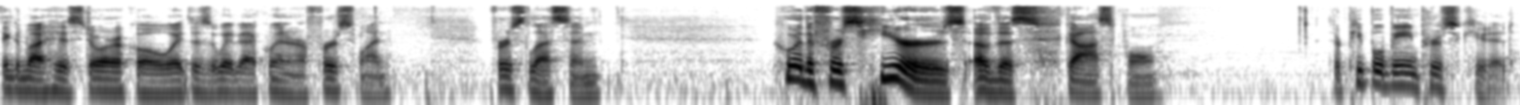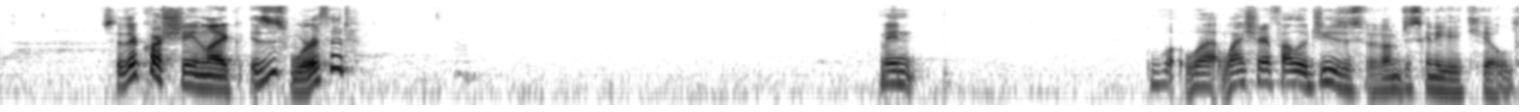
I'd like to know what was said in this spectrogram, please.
think about historical, wait, this is way back when in our first one, first lesson. Who are the first hearers of this gospel? They're people being persecuted. So they're questioning, like, is this worth it? I mean, wh- wh- why should I follow Jesus if I'm just going to get killed?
